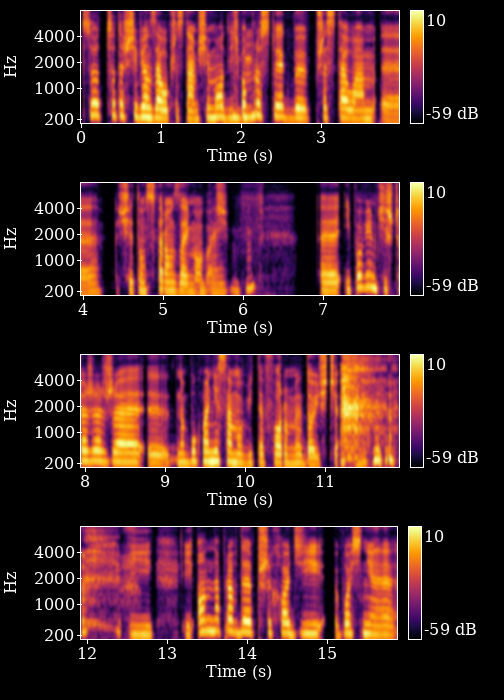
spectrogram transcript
Co, co też się wiązało, przestałam się modlić, po mhm. prostu jakby przestałam y, się tą sferą zajmować. Okay. E, I powiem ci szczerze, że y, no, Bóg ma niesamowite formy dojścia. I, I on naprawdę przychodzi właśnie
